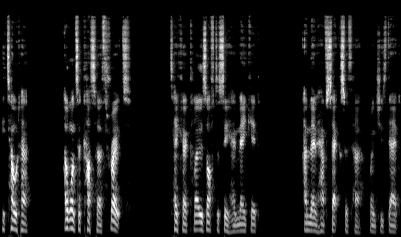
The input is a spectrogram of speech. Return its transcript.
He told her, I want to cut her throat, take her clothes off to see her naked, and then have sex with her when she's dead.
